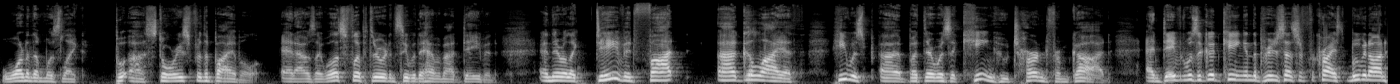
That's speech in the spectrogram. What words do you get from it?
one of them was like uh, stories for the Bible, and I was like, well, let's flip through it and see what they have about David. And they were like, David fought. Uh, Goliath. He was, uh, but there was a king who turned from God, and David was a good king and the predecessor for Christ. Moving on,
